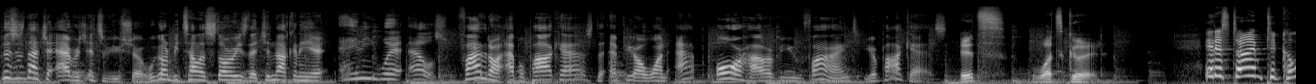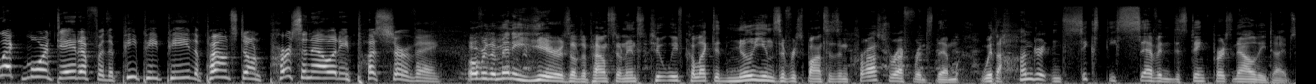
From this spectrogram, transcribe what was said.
This is not your average interview show. We're going to be telling stories that you're not going to hear anywhere else. Find it on Apple Podcasts, the NPR One app, or however you find your podcast. It's What's Good. It is time to collect more data for the PPP, the Poundstone Personality Plus Survey. Over the many years of the Poundstone Institute, we've collected millions of responses and cross referenced them with 167 distinct personality types.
